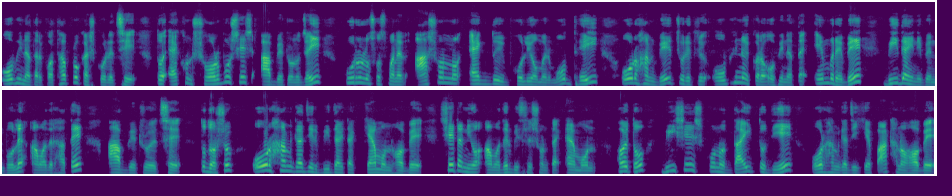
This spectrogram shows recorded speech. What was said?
অভিনেতার কথা প্রকাশ করেছি। তো এখন সর্বশেষ আপডেট অনুযায়ী কুরুলুস ওসমানের আসন্ন এক দুই ভলিউমের মধ্যেই ওরহান বে চরিত্রে অভিনয় করা অভিনেতা এমরে বে বিদায় নেবেন বলে আমাদের হাতে আপডেট রয়েছে। তো দর্শক ওরহান গাজীর বিদায়টা কেমন হবে সেটা নিয়েও আমাদের বিশ্লেষণটা এমন। হয়তো বিশেষ কোনো দায়িত্ব দিয়ে ওরহান গাজীকে পাঠানো হবে।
